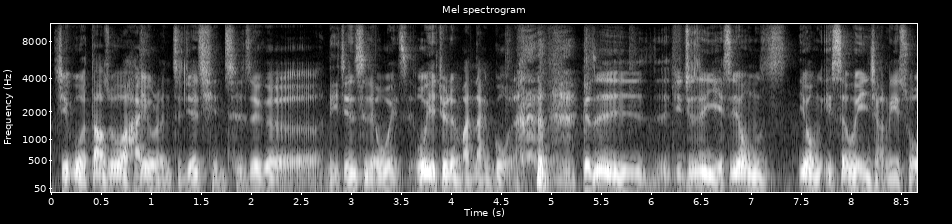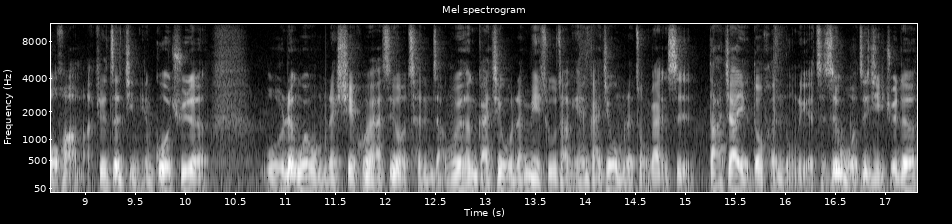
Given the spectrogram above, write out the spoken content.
结果到最后还有人直接请辞这个李监事的位置，我也觉得蛮难过的。可是也就是也是用用社会影响力说话嘛。就这几年过去了，我认为我们的协会还是有成长。我也很感谢我们的秘书长，也很感谢我们的总干事，大家也都很努力的。只是我自己觉得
